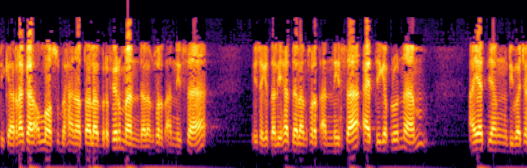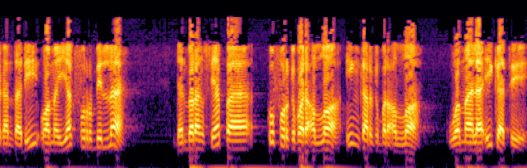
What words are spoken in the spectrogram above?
dikarenakan Allah Subhanahu wa taala berfirman dalam surat An-Nisa bisa kita lihat dalam surat An-Nisa ayat 36 ayat yang dibacakan tadi wa may yakfur billah. Dan barang siapa kufur kepada Allah ingkar kepada Allah wa malaikati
